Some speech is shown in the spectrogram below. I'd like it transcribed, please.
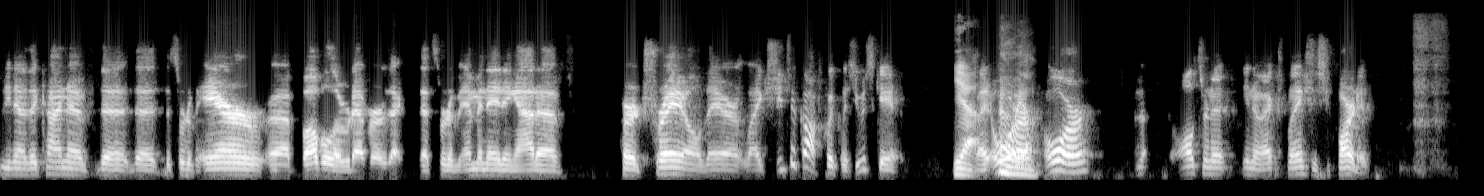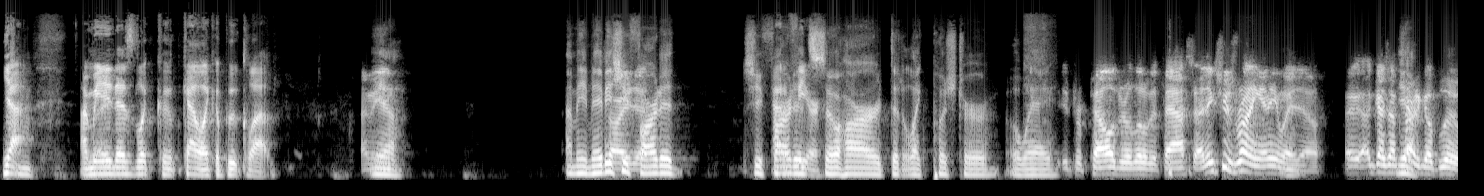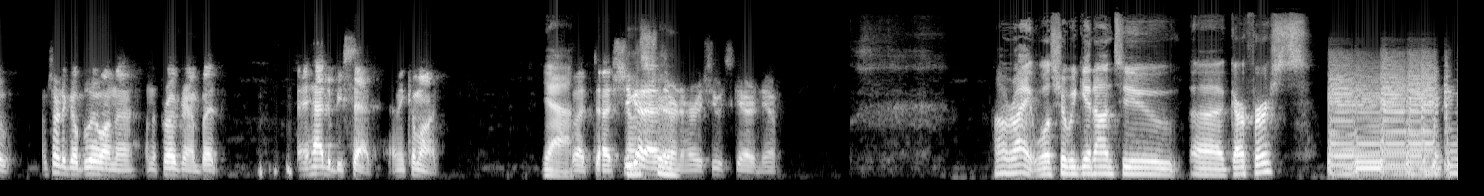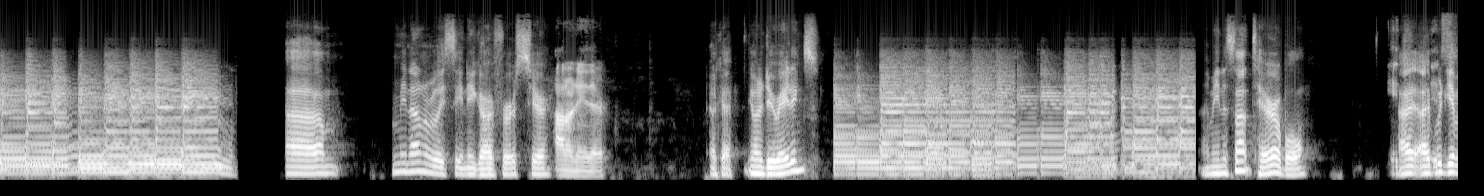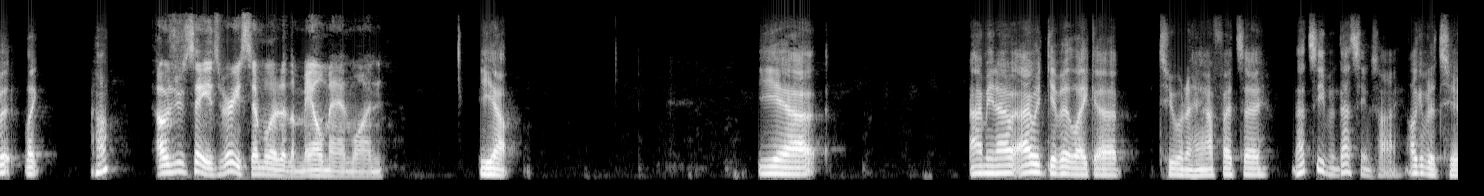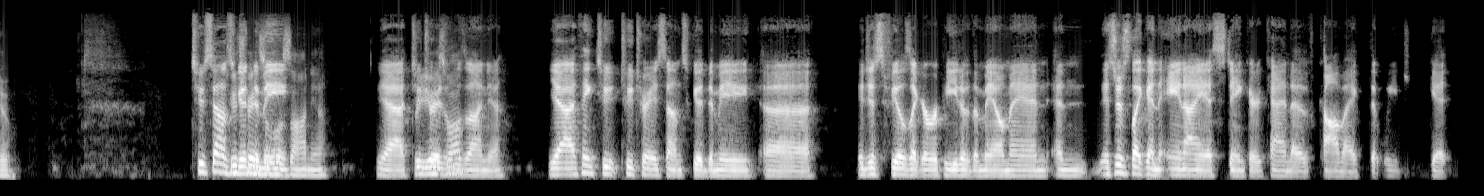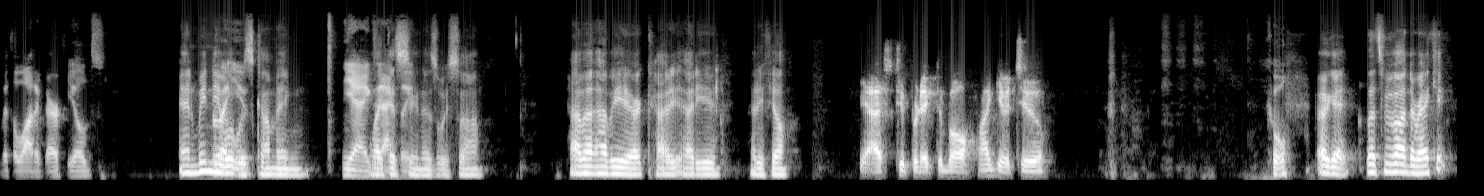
you know the kind of the the, the sort of air uh, bubble or whatever that that's sort of emanating out of her trail there like she took off quickly she was scared Yeah, right Oh, or yeah. or alternate you know explanation she farted yeah. I mean, Right. it does look kind of like a poot cloud. i mean yeah. I mean, maybe she to- farted. She farted so hard that it like pushed her away. it propelled her a little bit faster. I think she was running anyway, though. Uh, guys, I'm Yeah. starting to go blue. I'm sorry to go blue on the on the program, but it had to be said. I mean, come on. Yeah. But uh, she got out of there in a hurry. She was scared. Yeah. All right. Well, should we get on to uh, Gar first? Um, I mean, I don't really see any Gar first here. I don't either. Okay, you want to do ratings? I mean, it's not terrible. It's- I, I would give it like, I was just say it's very similar to the mailman one. yeah, yeah. I mean, I, I would give it like a two and a half. I'd say that's even that seems high. I'll give it a two. Two sounds two good to me. lasagna. Yeah, two trays of well? lasagna. Yeah, I think two two trays sounds good to me. Uh, it just feels like a repeat of the mailman, and it's just like an NIS stinker kind of comic that we get with a lot of Garfields. And we knew it you? was coming Yeah, exactly. like as soon as we saw. How about how about you, Eric? How do you, how do you how do you feel? Yeah, it's too predictable. I give it two. cool. Okay, let's move on to ranking.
